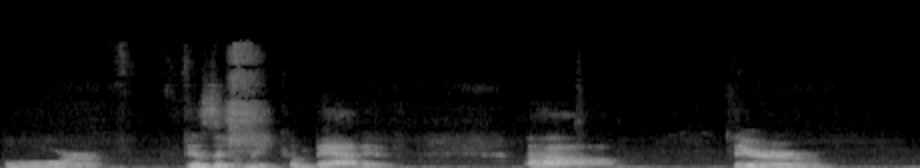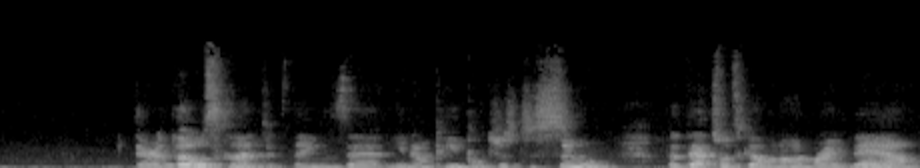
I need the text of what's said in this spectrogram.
or physically combative. Um, there, there are those kinds of things that you know people just assume that that's what's going on right now,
